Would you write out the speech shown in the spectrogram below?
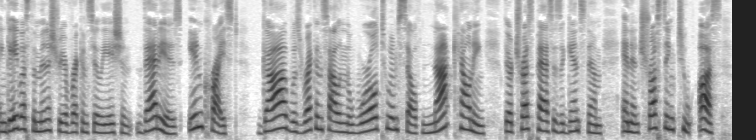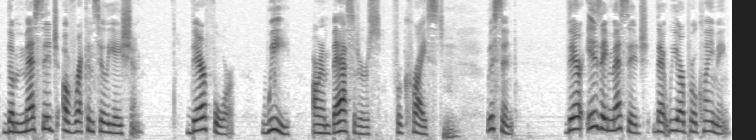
and gave us the ministry of reconciliation that is in Christ God was reconciling the world to himself not counting their trespasses against them and entrusting to us the message of reconciliation. Therefore we are ambassadors for Christ. Hmm. Listen there is a message that we are proclaiming.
